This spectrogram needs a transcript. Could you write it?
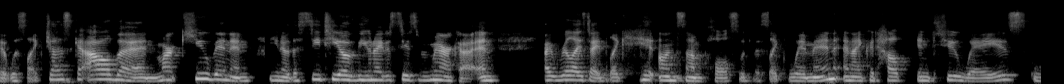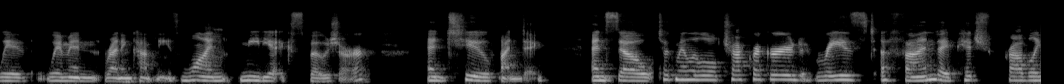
It was like Jessica Alba and Mark Cuban and, you know, the CTO of the United States of America. And I realized I'd like hit on some pulse with this like women and I could help in two ways with women running companies. One, media exposure and two, funding. And so took my little track record, raised a fund. I pitched probably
